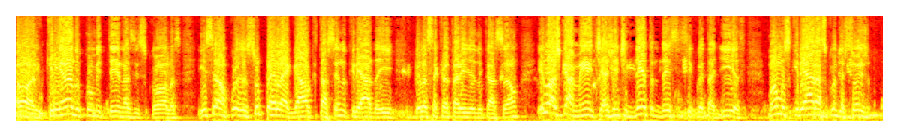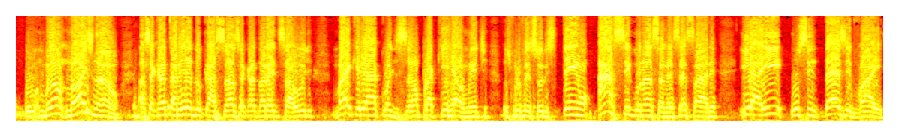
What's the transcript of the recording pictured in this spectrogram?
olha, criando comitê nas escolas. Isso é uma coisa super legal que está sendo criada aí pela Secretaria de Educação. E, logicamente, a gente, dentro desses 50 dias, vamos criar as condições. Nós não. A Secretaria de Educação, a Secretaria de Saúde, vai criar a condição para que realmente os professores tenham a segurança necessária. E aí o Sintese vai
